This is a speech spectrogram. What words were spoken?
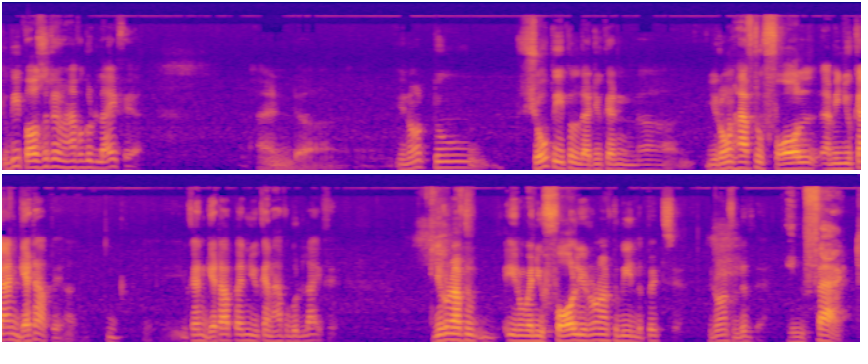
to be positive and have a good life here, and uh, you know to show people that you can, uh, you don't have to fall. I mean, you can get up here. You can get up and you can have a good life here. You don't have to, you know, when you fall, you don't have to be in the pits here. You don't have to live there. In fact,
